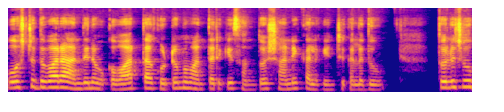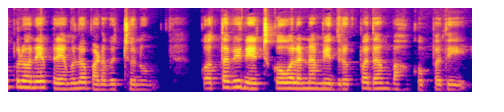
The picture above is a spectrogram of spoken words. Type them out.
పోస్ట్ ద్వారా అందిన ఒక వార్త కుటుంబం అంతటికీ సంతోషాన్ని కలిగించగలదు. తొలిచూపులోనే ప్రేమలో పడవచ్చును. కొత్తవి నేర్చుకోవాలన్న మీ దృక్పథం బహు గొప్పది.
